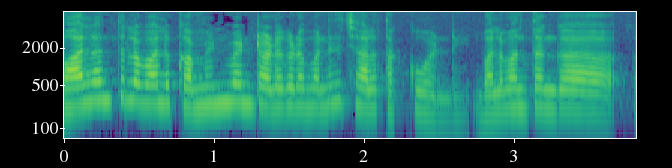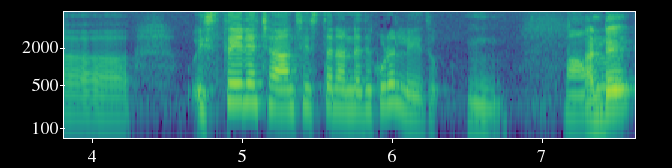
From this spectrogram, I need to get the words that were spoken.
వాళ్ళంతలో వాళ్ళు కమిట్మెంట్ అడగడం అనేది చాలా తక్కువ అండి బలవంతంగా ఇస్తేనే ఛాన్స్ ఇస్తాను అన్నది కూడా లేదు. అంటే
